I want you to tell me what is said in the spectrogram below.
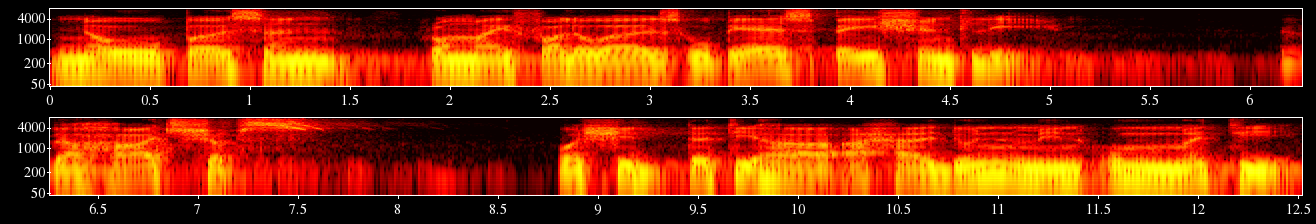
no person from my followers who bears patiently the hardships وشدتها أحد من أمتي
